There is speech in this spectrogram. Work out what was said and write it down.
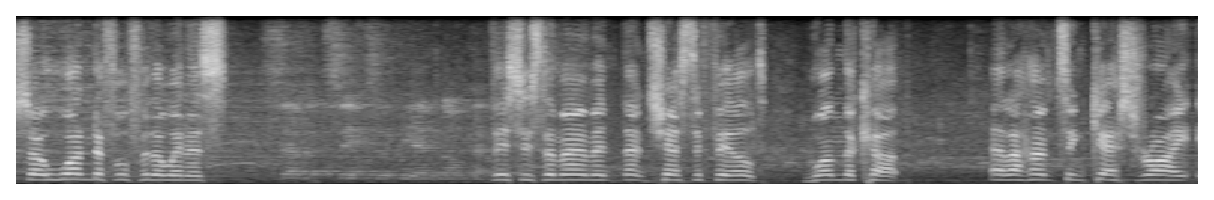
so wonderful for the winners. This is the moment that Chesterfield won the cup. Ella Hampton guessed right,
